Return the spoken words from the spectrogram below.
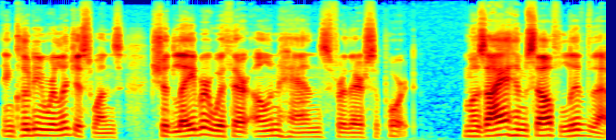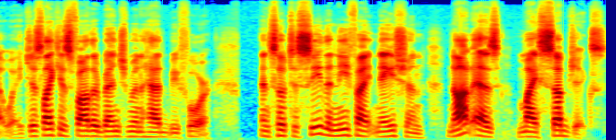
including religious ones, should labor with their own hands for their support. Mosiah himself lived that way, just like his father Benjamin had before. And so to see the Nephite nation not as my subjects,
